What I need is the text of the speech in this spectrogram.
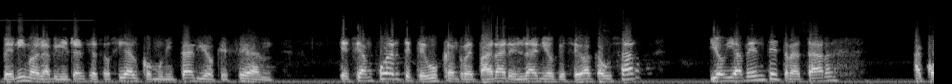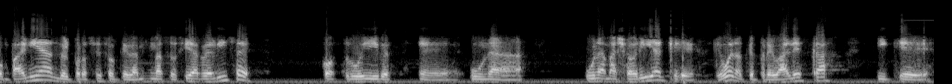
venimos de la militancia social, comunitario, que sean, que sean fuertes, que buscan reparar el daño que se va a causar y obviamente tratar, acompañando el proceso que la misma sociedad realice, construir eh, una, una mayoría que, que, bueno, que prevalezca y que,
